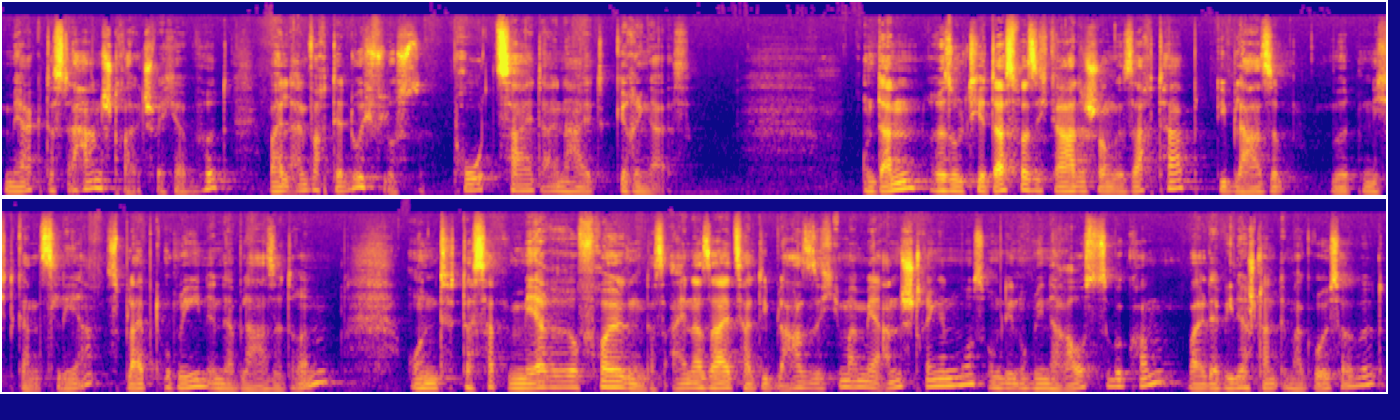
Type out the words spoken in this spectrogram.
merkt, dass der Harnstrahl schwächer wird, weil einfach der Durchfluss pro Zeiteinheit geringer ist. Und dann resultiert das, was ich gerade schon gesagt habe, die Blase wird nicht ganz leer, es bleibt Urin in der Blase drin. Und das hat mehrere Folgen, dass einerseits halt die Blase sich immer mehr anstrengen muss, um den Urin herauszubekommen, weil der Widerstand immer größer wird.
